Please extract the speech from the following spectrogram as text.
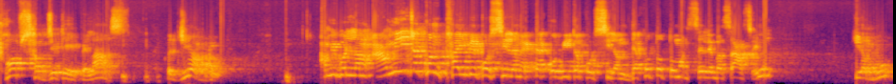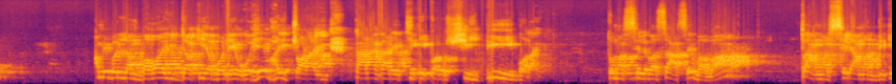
সব সাবজেক্টে এ প্লাস জি আব্বু। আমি বললাম, আমি যখন ফাইভে পড়ছিলাম, একটা কবিতা পড়ছিলাম, দেখো তো তোমার সিলেবাসে আসেনি। কি আব্বু? আমি বললাম, বাবাই ডাকিয়া বলে ও হে ভাই চড়াই, কারাগারে থেকে করো শিল্পী বড়াই। তোমার সিলেবাসে আছে, বাবা? তা আমার ছেলে আমার দিকে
